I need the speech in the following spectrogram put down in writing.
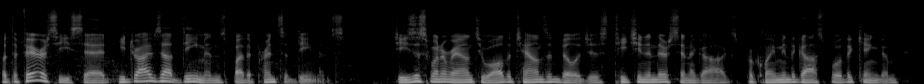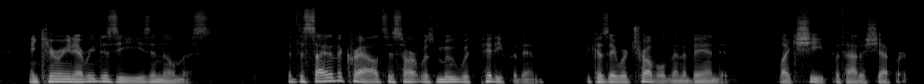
But the Pharisees said, He drives out demons by the prince of demons. Jesus went around to all the towns and villages, teaching in their synagogues, proclaiming the gospel of the kingdom, and curing every disease and illness. At the sight of the crowds, his heart was moved with pity for them, because they were troubled and abandoned, like sheep without a shepherd.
